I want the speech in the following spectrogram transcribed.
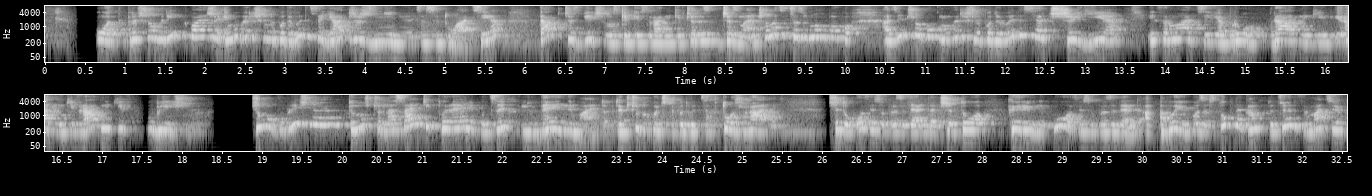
От пройшов рік майже, і ми вирішили подивитися, як же ж змінюється ситуація. Так, чи збільшилась кількість радників, чи не чи зменшилась це з одного боку. А з іншого боку, ми вирішили подивитися, чи є інформація про радників і радників радників публічною. Чому публічною? Тому що на сайті переліку цих людей немає. Тобто, якщо ви хочете подивитися, хто ж радить, чи то офісу президента, чи то керівнику офісу президента, або його заступникам, то цю інформацію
